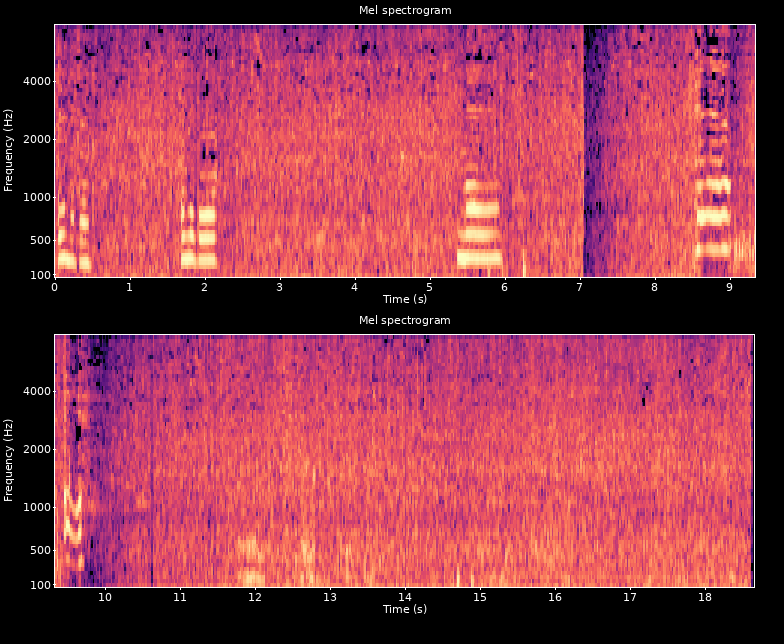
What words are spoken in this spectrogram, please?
Oh my god. Oh my god. No.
